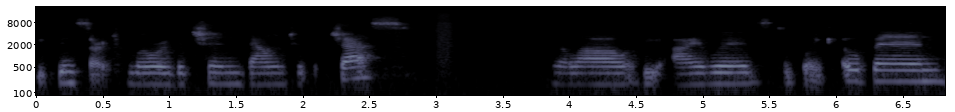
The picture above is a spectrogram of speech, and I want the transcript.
you can start to lower the chin down to the chest and allow the eyelids to blink open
